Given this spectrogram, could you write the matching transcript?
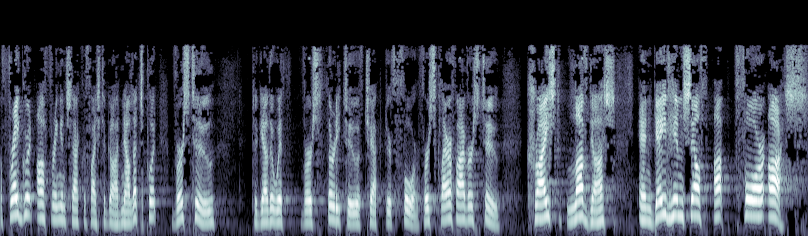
a fragrant offering and sacrifice to God. Now let's put verse 2 together with verse 32 of chapter 4. First clarify verse 2. Christ loved us and gave himself up for us.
